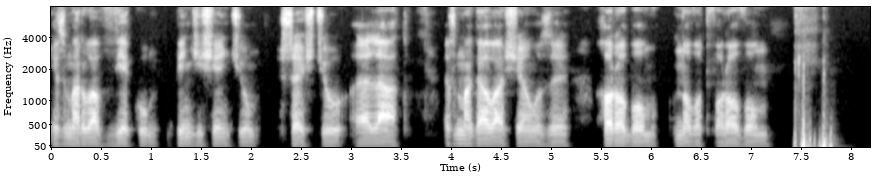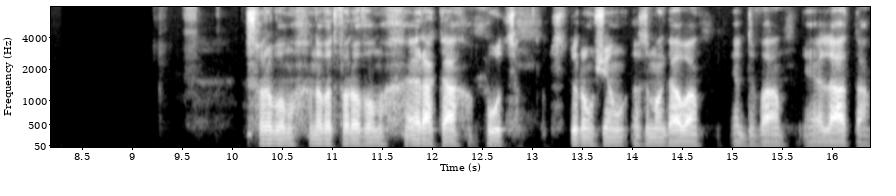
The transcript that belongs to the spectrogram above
zmarła w wieku 56 lat. Zmagała się z chorobą nowotworową. Z chorobą nowotworową raka płuc, z którą się zmagała dwa lata.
